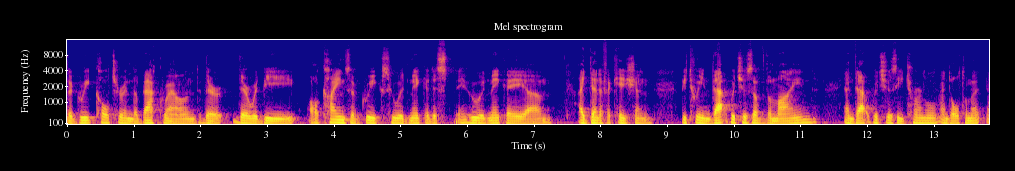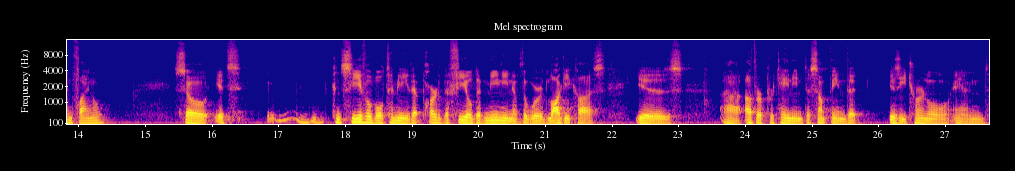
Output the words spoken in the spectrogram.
the Greek culture in the background, there, there would be all kinds of Greeks who would make a, who would make a um, identification between that which is of the mind and that which is eternal and ultimate and final. So it's conceivable to me that part of the field of meaning of the word logikos is uh, of or pertaining to something that is eternal and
